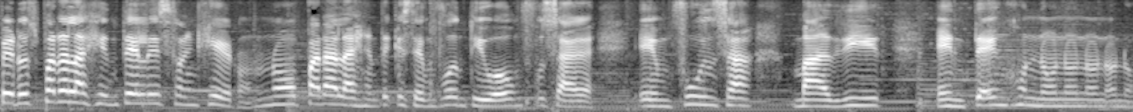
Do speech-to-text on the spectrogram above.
pero es para la gente del extranjero, no para la gente que está en Fontibón, en Funza, Madrid, en Tenjo, no, no, no, no, no.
